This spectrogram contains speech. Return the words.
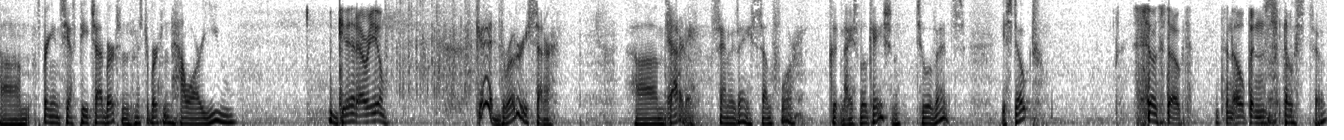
Um, let's bring in CFP Chad Burton. Mr. Burton, how are you? Good. How are you? Good. The Rotary Center. Um. Saturday, San Jose, seventh floor. Good, nice location. Two events. You stoked? So stoked. It's an open, so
